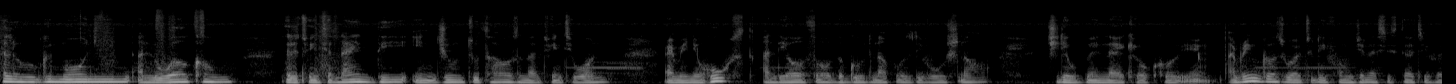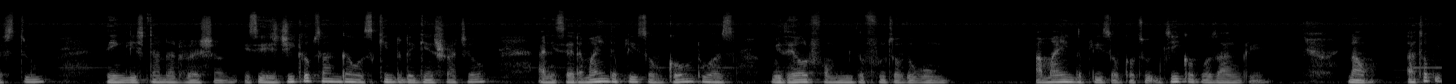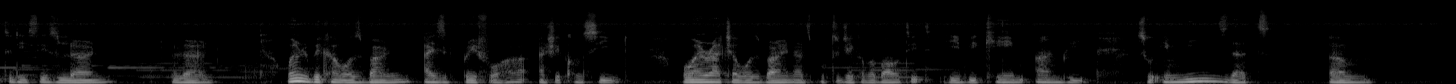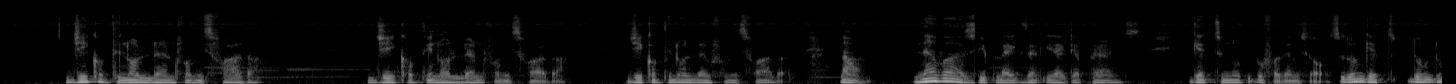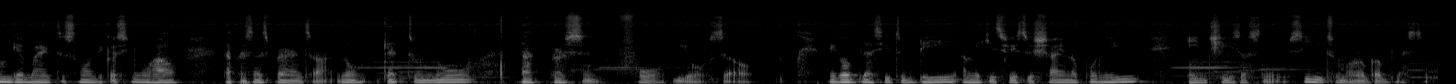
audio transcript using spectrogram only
Hello, good morning, and welcome to the 29th day in June 2021. I'm your host and the author of the Golden Apples devotional, Chidewben Like Okori. I bring God's word today from Genesis 30, verse 2, the English Standard Version. It says, Jacob's anger was kindled against Rachel, and he said, Am I in the place of God who has withheld from you the fruit of the womb? Am I in the place of God? So Jacob was angry. Now, our topic today says learn, learn. When Rebecca was barren, Isaac prayed for her and she conceived. But when Rachel was barren and spoke to Jacob about it, he became angry. So it means that um, Jacob did not learn from his father. Jacob did not learn from his father. Jacob did not learn from his father. Now, never as people are exactly like their parents get to know people for themselves. So don't get don't don't get married to someone because you know how that person's parents are. No, get to know that person for yourself. May God bless you today and make his face to shine upon you in Jesus' name. See you tomorrow. God bless you.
